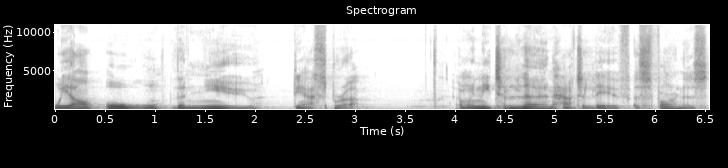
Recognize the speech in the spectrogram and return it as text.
We are all the new diaspora. And we need to learn how to live as foreigners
